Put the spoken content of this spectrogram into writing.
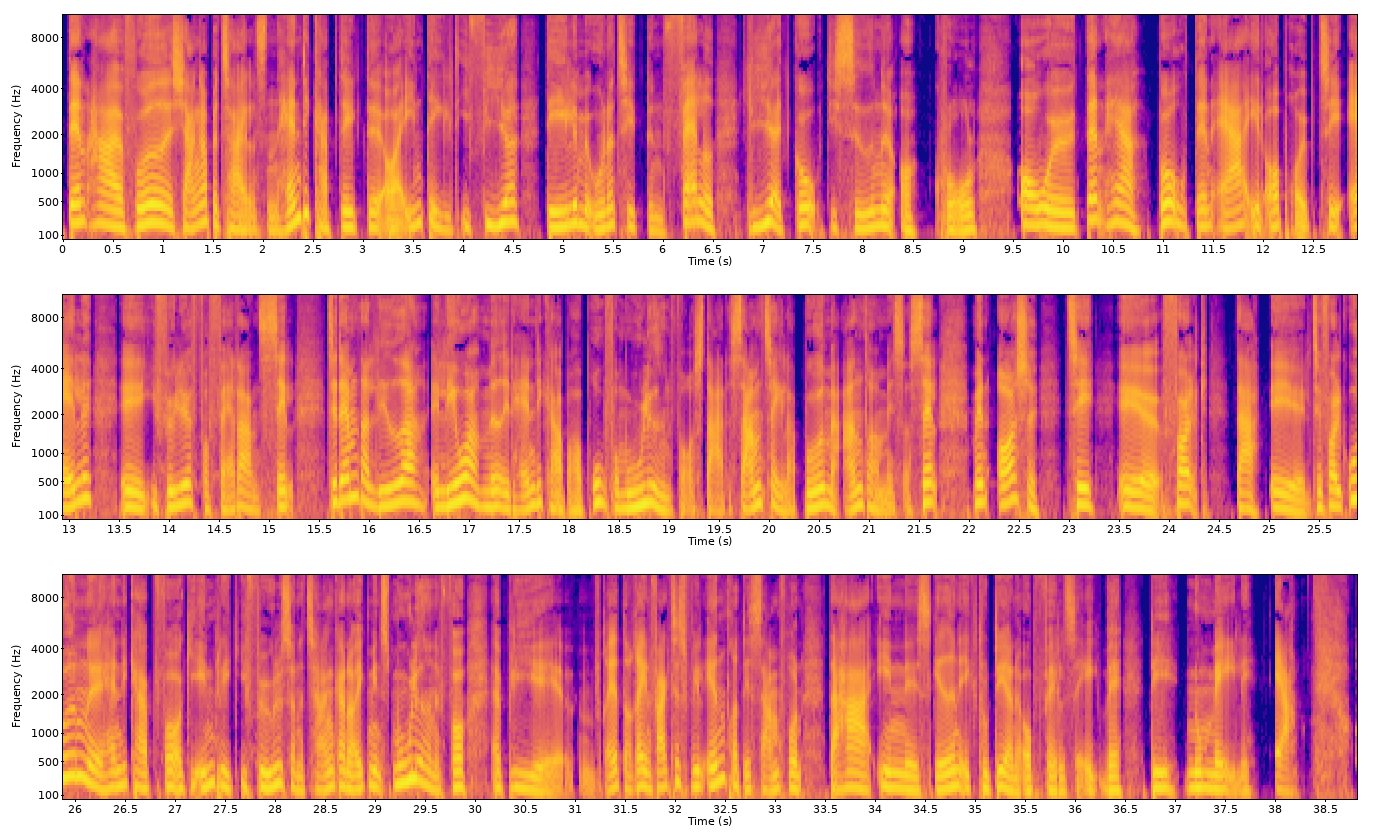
Den har fået genrebetegnelsen handicapdigte og er inddelt i fire dele med undertitlen Faldet, lige at gå, de siddende og crawl. Og øh, den her bog, den er et oprøb til alle, øh, ifølge forfatteren selv. Til dem, der leder, øh, lever med et handicap og har brug for muligheden for at starte samtaler, både med andre og med sig selv, men også til øh, folk, der øh, til folk uden øh, handicap for at give indblik i følelserne, tankerne og ikke mindst mulighederne for at blive øh, ret og rent faktisk vil ændre det samfund, der har en øh, skadende ekskluderende opfattelse af, hvad det normale er.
